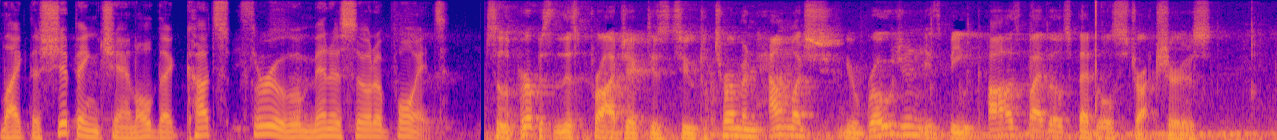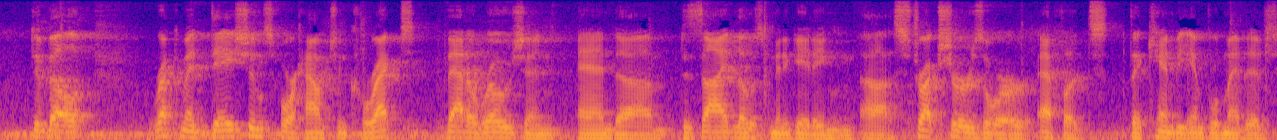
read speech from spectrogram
like the shipping channel that cuts through Minnesota Point. So the purpose of this project is to determine how much erosion is being caused by those federal structures, develop recommendations for how to correct that erosion and um, design those mitigating uh, structures or efforts that can be implemented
